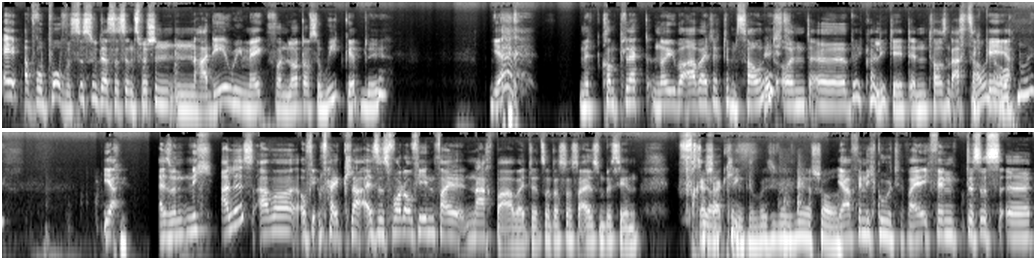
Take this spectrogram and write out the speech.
Ey, apropos, wusstest du, dass es inzwischen ein HD-Remake von Lord of the Weed gibt? Nee. Ja. Mit komplett neu überarbeitetem Sound Echt? und äh, Bildqualität in 1080p. Sound ja. auch neu? Ja. Okay. Also nicht alles, aber auf jeden Fall klar. Also es wurde auf jeden Fall nachbearbeitet, sodass das alles ein bisschen frescher ja, okay, klingt. Weiß ich, wenn ich näher schaue. Ja, finde ich gut, weil ich finde, das ist äh,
